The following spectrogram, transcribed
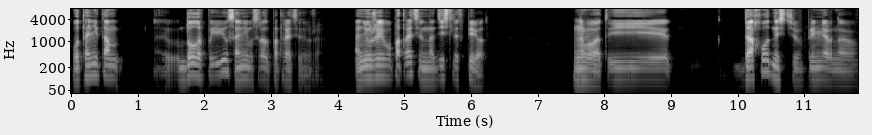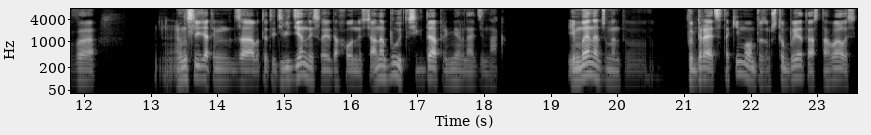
Вот они там, э, доллар появился, они его сразу потратили уже. Они уже его потратили на 10 лет вперед. Ну вот, и доходность в- примерно в... Они следят именно за вот этой дивидендной своей доходностью, она будет всегда примерно одинаковой. И менеджмент выбирается таким образом, чтобы это оставалось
